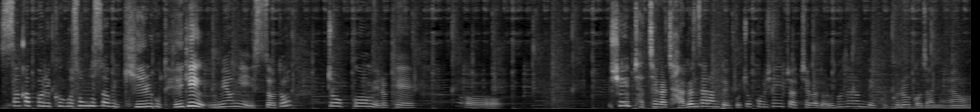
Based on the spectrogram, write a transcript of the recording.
쌍꺼풀이 크고 속눈썹이 길고 되게 음영이 있어도 조금 이렇게 어 shape 자체가 작은 사람도 있고 조금 shape 자체가 넓은 사람도 있고 그럴 거잖아요.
